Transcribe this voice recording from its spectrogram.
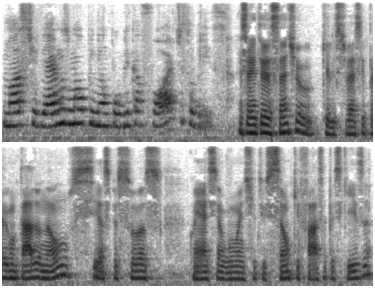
nós tivermos uma opinião pública forte sobre isso. Isso é interessante que eles tivessem perguntado não se as pessoas conhecem alguma instituição que faça pesquisa,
